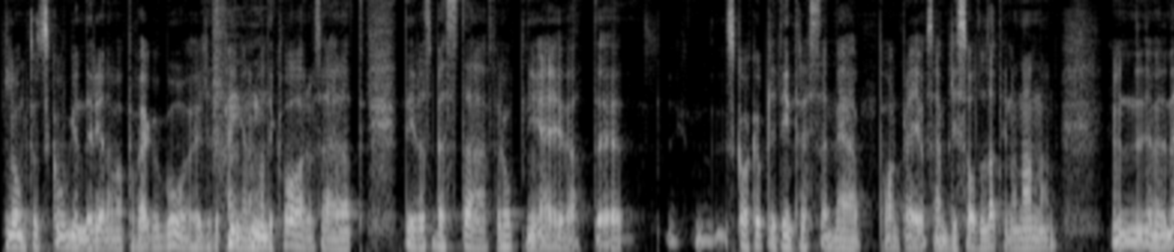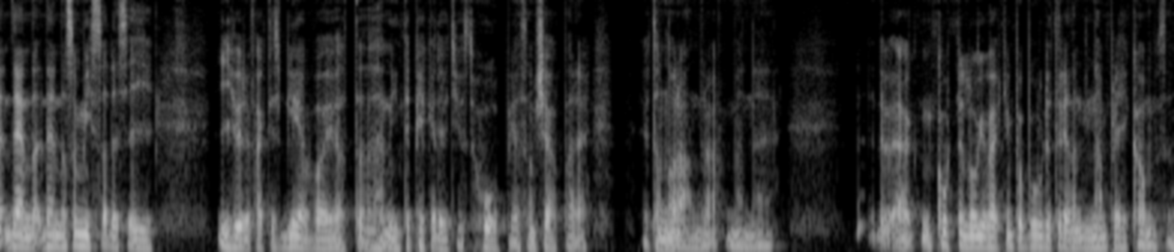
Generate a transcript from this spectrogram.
långt åt skogen det redan var på väg att gå, hur lite pengar de hade kvar och så här att deras bästa förhoppning är ju att eh, skaka upp lite intresse med Palm Prey och sen bli sålda till någon annan. Det, enda, det enda som missades i, i hur det faktiskt blev var ju att han inte pekade ut just HP som köpare utan några andra. Men korten låg ju verkligen på bordet redan innan Prey kom. Så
